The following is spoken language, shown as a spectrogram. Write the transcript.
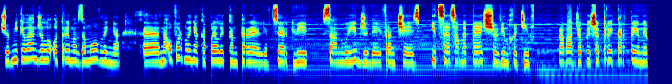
щоб Мікеланджело отримав замовлення е, на оформлення капели Кантареллі в церкві Сан Луїджі дей Франчезі. І це саме те, що він хотів. Раваджо пише три картини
